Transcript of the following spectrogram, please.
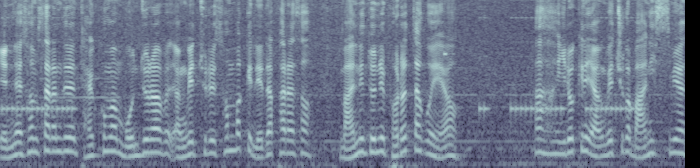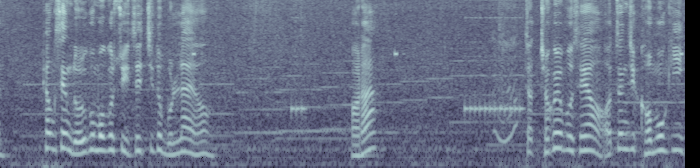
옛날 섬 사람들은 달콤한 몬조라 양배추를 섬 밖에 내다 팔아서 많은 돈을 벌었다고 해요. 아 이렇게는 양배추가 많이 있으면 평생 놀고 먹을 수 있을지도 몰라요. 어라? 저, 저걸 보세요 어쩐지 거목이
